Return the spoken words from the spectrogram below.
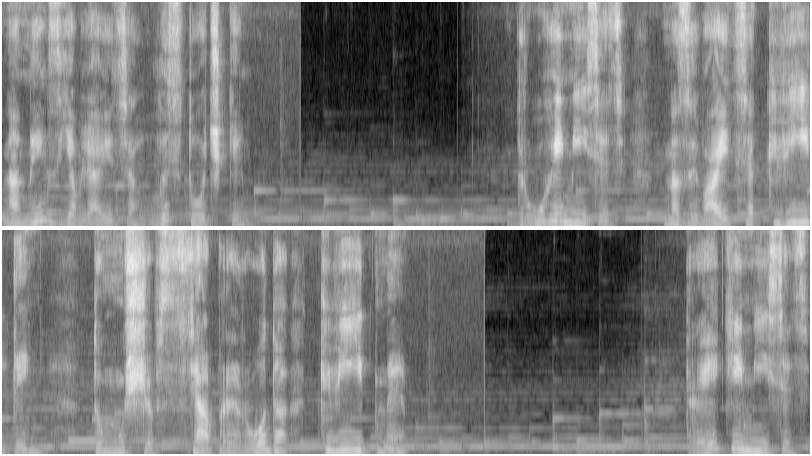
на них з'являються листочки. Другий місяць називається квітень, тому що вся природа квітне. Третій місяць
